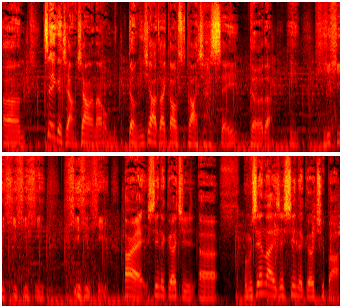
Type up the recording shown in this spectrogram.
嗯、这个奖项呢，我们等一下再告诉大家谁得的，嘿嘿嘿嘿嘿嘿嘿嘿。All right，新的歌曲，呃，我们先来一些新的歌曲吧。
